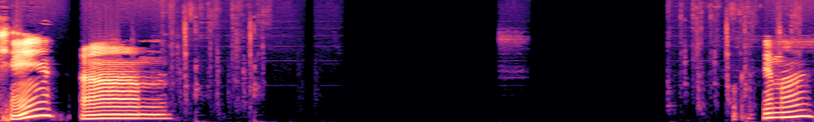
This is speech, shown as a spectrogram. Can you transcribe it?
Okay. Ähm. Gucken wir mal.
